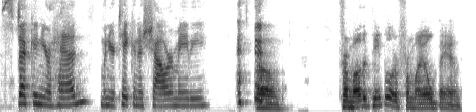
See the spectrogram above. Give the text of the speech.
stuck in your head when you're taking a shower, maybe? um, from other people or from my old band?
